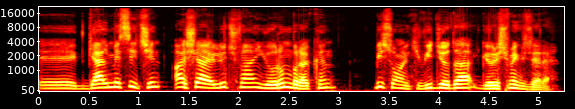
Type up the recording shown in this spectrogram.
e, gelmesi için aşağıya lütfen yorum bırakın. Bir sonraki videoda görüşmek üzere.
